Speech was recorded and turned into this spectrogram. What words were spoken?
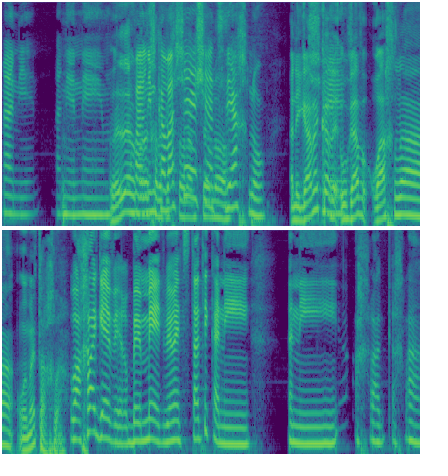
מעניין, מעניין. אה, אבל אני מקווה. שיצליח לו. אני גם מקווה, הוא גם, הוא אחלה, הוא באמת אחלה. הוא אחלה גבר, באמת, באמת. סטטיק, אני... אני... אחלה, אחלה.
